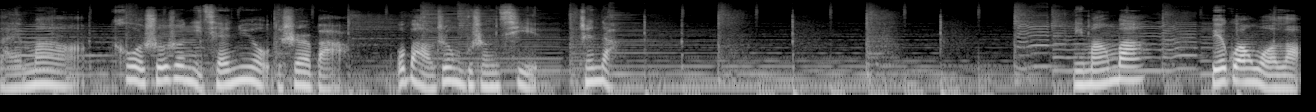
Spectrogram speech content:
来嘛，和我说说你前女友的事儿吧，我保证不生气，真的。你忙吧，别管我了。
